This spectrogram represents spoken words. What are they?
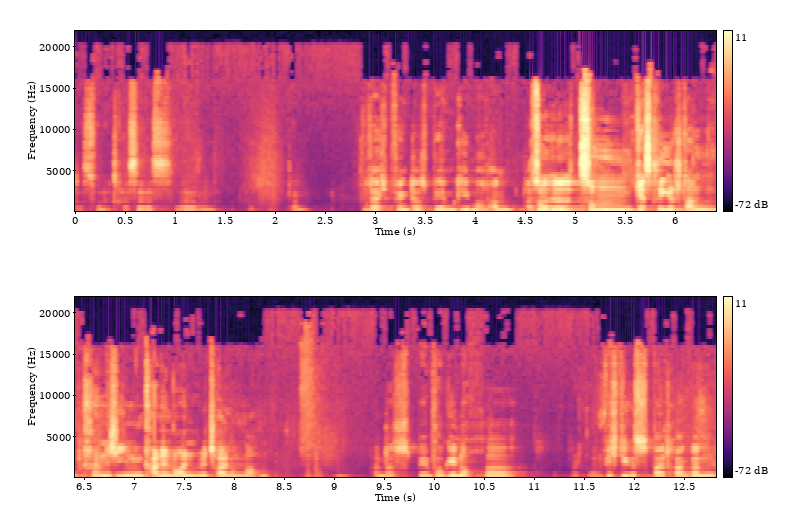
das von Interesse ist. Ähm, Vielleicht fängt das BMG mal an. Also äh, zum gestrigen Stand kann ich Ihnen keine neuen Mitteilungen machen. Kann das BMVG noch äh, Wichtiges beitragen? Dann,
